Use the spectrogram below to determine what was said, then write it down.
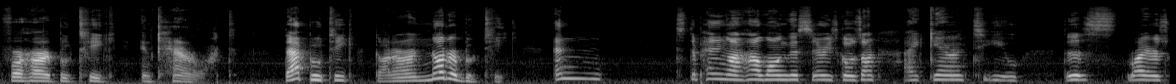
for her boutique in Canterlot. That boutique got her another boutique, and depending on how long this series goes on, I guarantee you the writers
